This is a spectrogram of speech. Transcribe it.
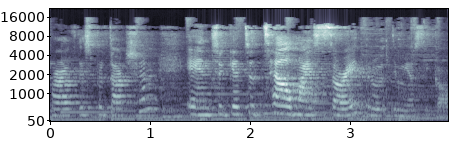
part of this production and to get to tell my story through the musical.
